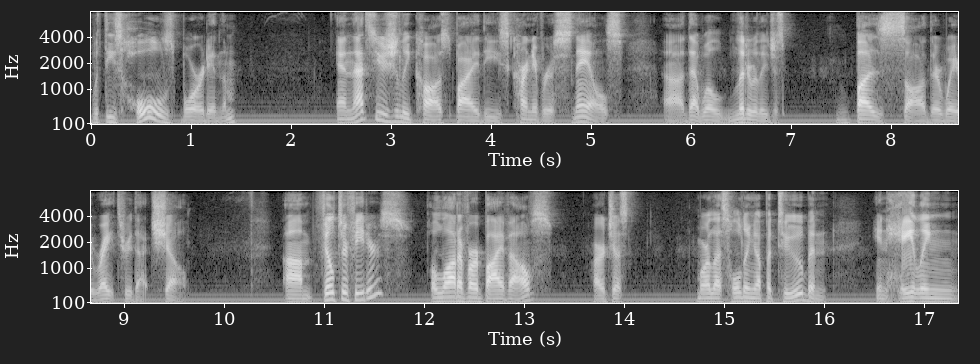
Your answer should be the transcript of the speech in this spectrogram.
with these holes bored in them. And that's usually caused by these carnivorous snails uh, that will literally just buzz saw their way right through that shell. Um, filter feeders, a lot of our bivalves are just more or less holding up a tube and inhaling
